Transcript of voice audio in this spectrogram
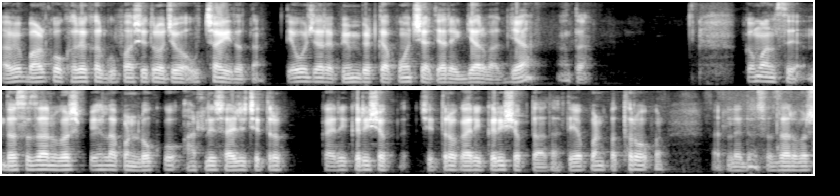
હવે બાળકો ખરેખર ગુફા ચિત્રો જેવા ઉત્સાહિત હતા. તેઓ જ્યારે ભીમબેટકા પહોંચ્યા ત્યારે અગિયાર વાગ્યા હતા. કમાલ છે. દસ હજાર વર્ષ પહેલાં પણ લોકો આટલી સારી ચિત્રકારી કરી શક, ચિત્રકારી કરી શકતા હતા. તે પણ પથ્થરો પર. એટલે દસ હજાર વર્ષ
